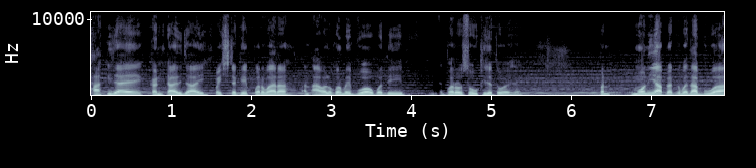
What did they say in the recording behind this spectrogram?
થાકી જાય, કંટાળી જાય પૈસા ટકે પરવારા અને આવા લોકોને ભાઈ ભૂવા ઉપરથી ભરોસો ઉઠી જતો હોય છે. પણ મોની આપણે કે બધા ભૂવા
